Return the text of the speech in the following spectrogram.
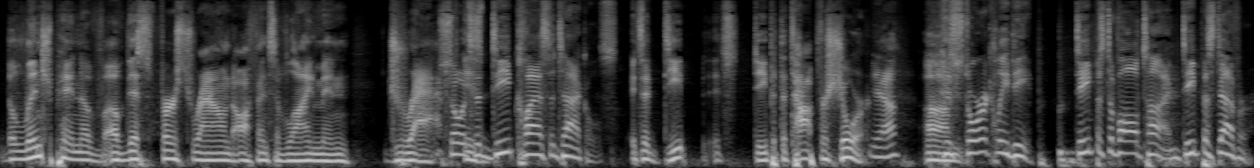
the linchpin of of this first round offensive lineman draft. So it's is- a deep class of tackles. it's a deep it's deep at the top for sure. Yeah. Um, Historically deep. Deepest of all time. Deepest ever.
